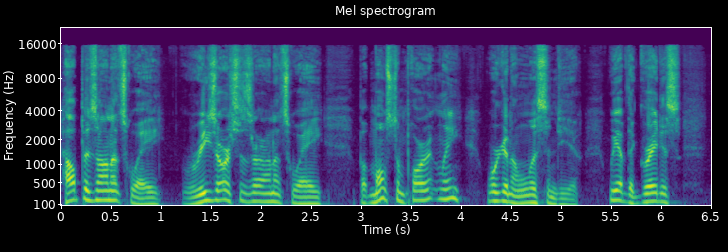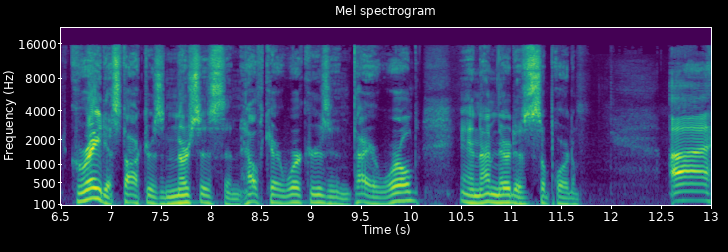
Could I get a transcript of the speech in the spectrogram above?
Help is on its way. Resources are on its way. But most importantly, we're going to listen to you. We have the greatest, greatest doctors and nurses and healthcare workers in the entire world, and I'm there to support them. Uh,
